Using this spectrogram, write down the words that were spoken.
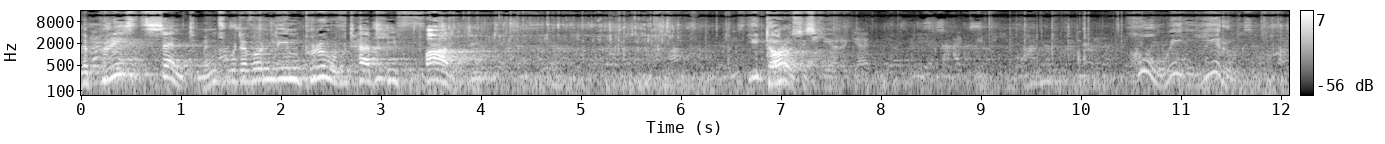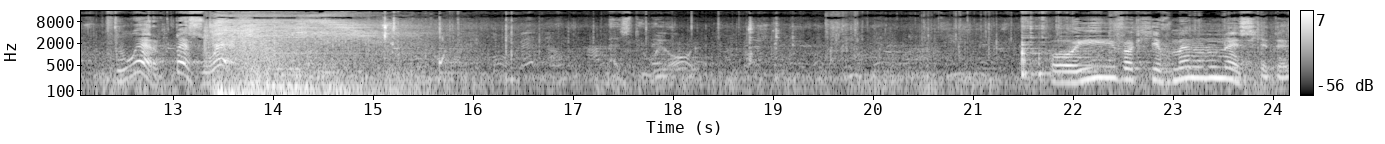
The priest's sentiments would have only improved had he farted. Eudoros is here again. Who we here? Where? Best where? As do we all. Ο ή βακχευμένον έσχεται.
